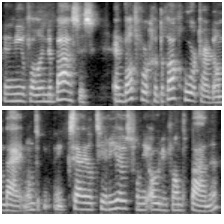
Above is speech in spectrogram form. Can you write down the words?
In ieder geval in de basis. En wat voor gedrag hoort daar dan bij? Want ik, ik zei dat serieus van die olifantenpaden.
